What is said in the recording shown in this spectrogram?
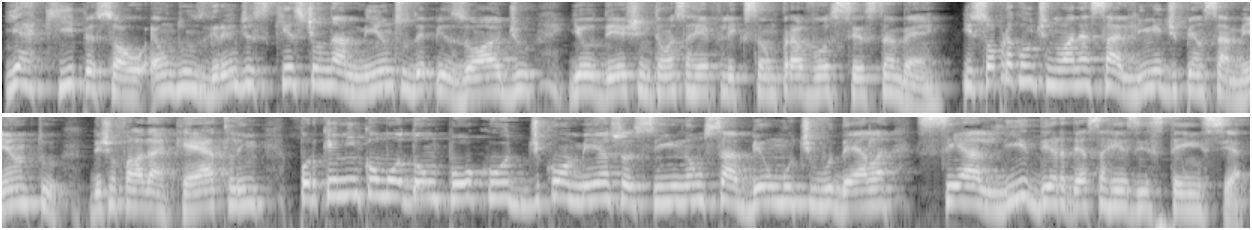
E aqui, pessoal, é um dos grandes questionamentos do episódio e eu deixo então essa reflexão para vocês também. E só para continuar nessa linha de pensamento, deixa eu falar da Kathleen, porque me incomodou um pouco de começo assim não saber o motivo dela ser a líder dessa resistência.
